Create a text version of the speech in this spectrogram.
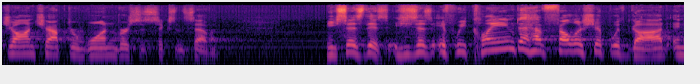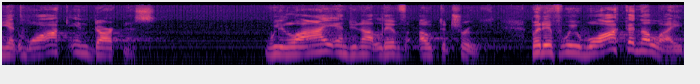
John chapter 1 verses 6 and 7. He says this. He says if we claim to have fellowship with God and yet walk in darkness, we lie and do not live out the truth. But if we walk in the light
